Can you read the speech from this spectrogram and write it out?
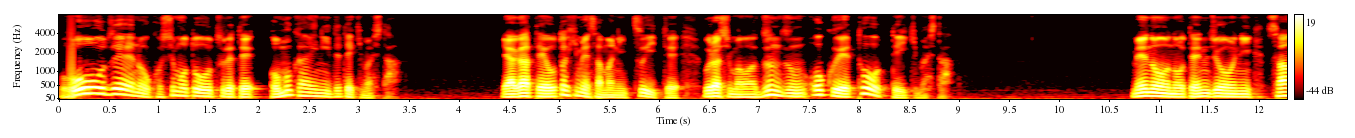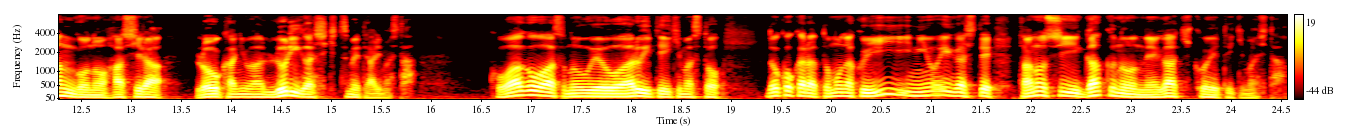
大勢の腰元を連れてお迎えに出てきました。やがて乙姫様について浦島はずんずん奥へ通っていきました。目のの天井にサンゴの柱廊下には瑠璃が敷き詰めてありました。こわごわその上を歩いていきますとどこからともなくいい匂いがして楽しい楽の音が聞こえてきました。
